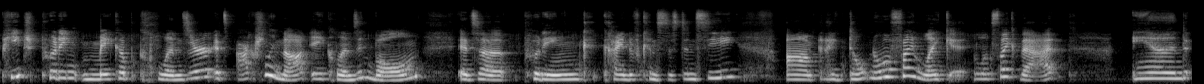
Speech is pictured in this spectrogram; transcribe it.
peach pudding makeup cleanser. It's actually not a cleansing balm. It's a pudding kind of consistency. Um, and I don't know if I like it. It looks like that. And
